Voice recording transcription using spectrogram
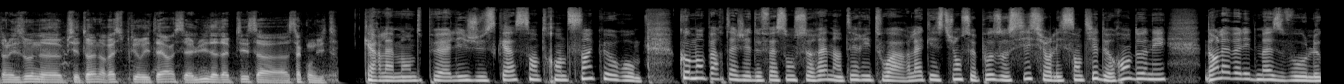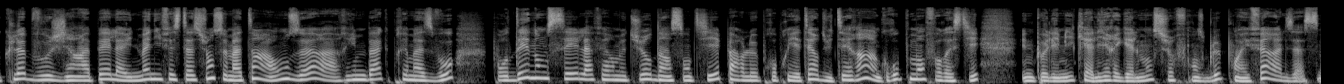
dans les zones piétonnes, reste prioritaire. C'est à lui d'adapter sa conduite car l'amende peut aller jusqu'à 135 euros. Comment partager de façon sereine un territoire? La question se pose aussi sur les sentiers de randonnée. Dans la vallée de Masvaux, le club vosgien appelle à une manifestation ce matin à 11h à Rimbach près Masvaux pour dénoncer la fermeture d'un sentier par le propriétaire du terrain, un groupement forestier. Une polémique à lire également sur francebleu.fr Alsace.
